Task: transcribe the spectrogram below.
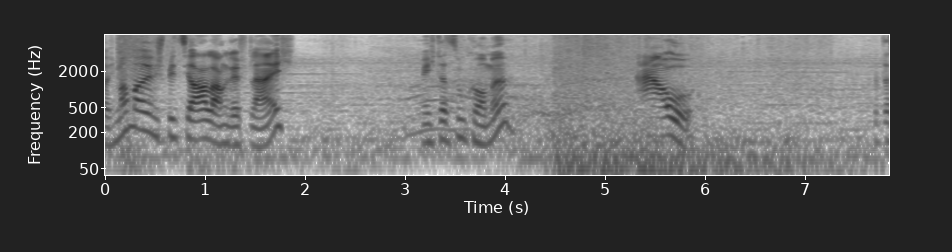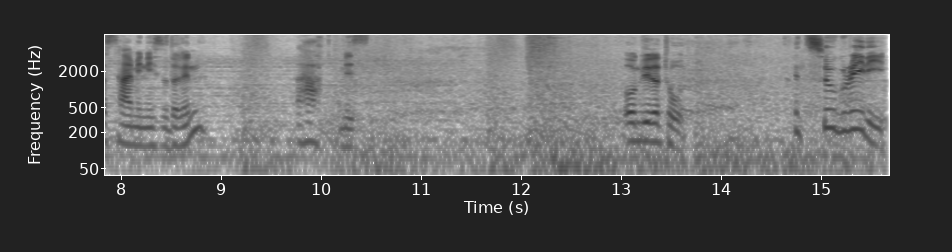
So, ich mach mal den Spezialangriff gleich. Wenn ich dazu komme. Au. Ich hab das Timing nicht so drin. Ach, Mist. Und wieder tot. Zu greedy.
